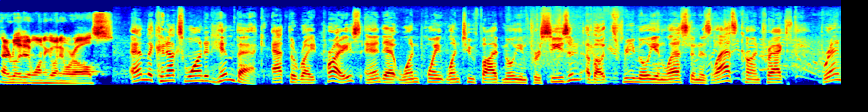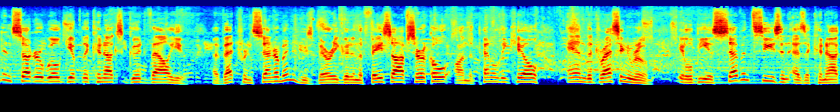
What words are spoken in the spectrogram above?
I really didn't want to go anywhere else. And the Canucks wanted him back at the right price and at 1.125 million per season, about 3 million less than his last contract. Brandon Sutter will give the Canucks good value. A veteran centerman who's very good in the faceoff circle, on the penalty kill, and the dressing room. It'll be his seventh season as a Canuck,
